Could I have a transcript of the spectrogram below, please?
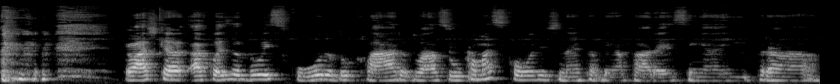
Eu acho que a, a, coisa do escuro, do claro, do azul, como as cores, né, também aparecem aí para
